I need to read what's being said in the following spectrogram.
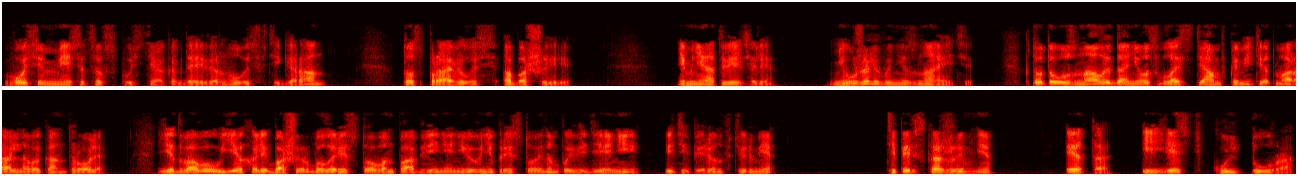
Восемь месяцев спустя, когда я вернулась в Тегеран, то справилась об Ашире. И мне ответили: "Неужели вы не знаете? Кто-то узнал и донес властям в комитет морального контроля. Едва вы уехали, Башир был арестован по обвинению в непристойном поведении, и теперь он в тюрьме. Теперь скажи мне, это и есть культура,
